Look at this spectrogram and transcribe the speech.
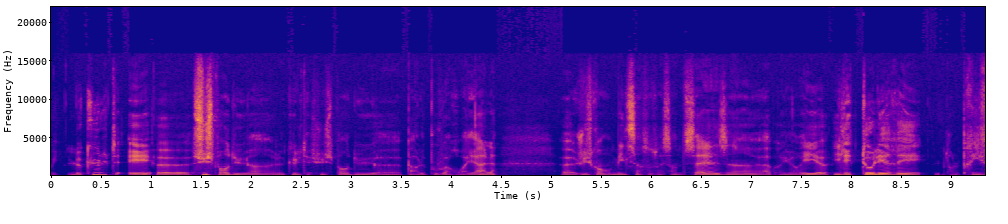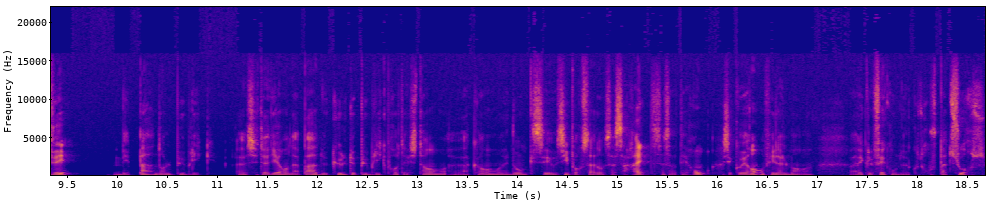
Oui, le culte est euh, suspendu. hein. Le culte est suspendu par le pouvoir royal jusqu'en 1576, hein, a priori. Il est toléré dans le privé, mais pas dans le public. Euh, C'est-à-dire, on n'a pas de culte public protestant euh, à Caen, et donc c'est aussi pour ça. Donc ça s'arrête, ça s'interrompt. C'est cohérent finalement, hein, avec le fait qu'on ne trouve pas de source.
